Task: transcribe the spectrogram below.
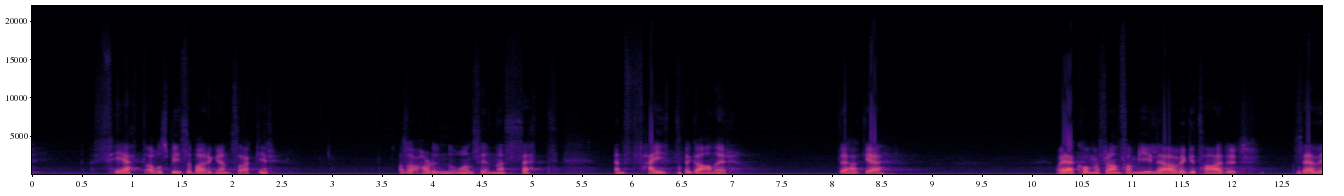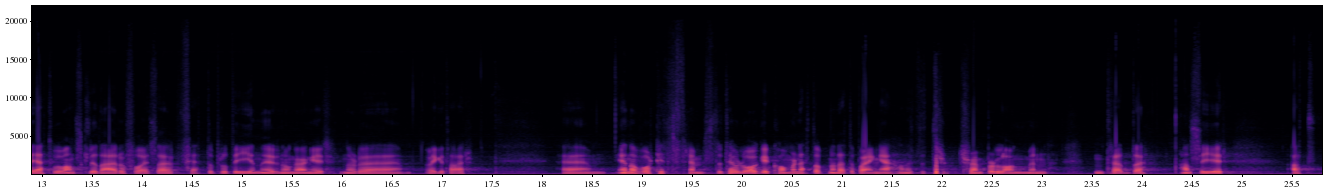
fet av å spise bare grønnsaker? Altså, Har du noensinne sett en feit veganer? Det har ikke jeg. Og jeg kommer fra en familie av vegetarer. Så jeg vet hvor vanskelig det er å få i seg fett og proteiner noen ganger når du er vegetar. Um, en av vår tids fremste teologer kommer nettopp med dette poenget. Han heter Tr Tremper Longman den tredje. Han sier at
